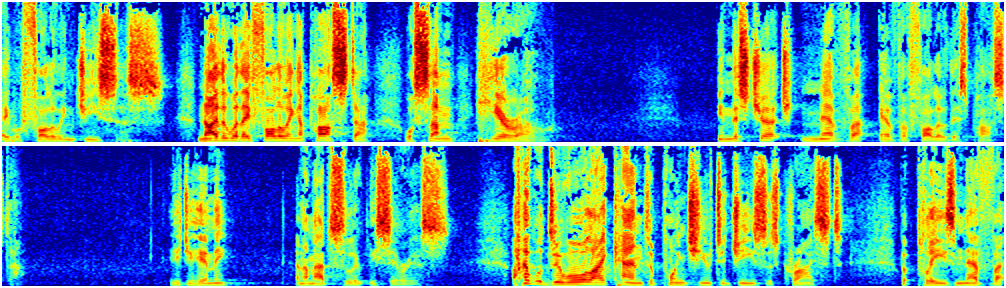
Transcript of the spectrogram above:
They were following Jesus. Neither were they following a pastor or some hero in this church, never ever follow this pastor. Did you hear me? And I'm absolutely serious. I will do all I can to point you to Jesus Christ. But please never,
